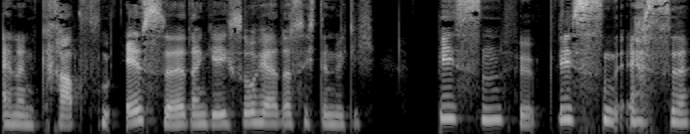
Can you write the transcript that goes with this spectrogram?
einen Krapfen esse, dann gehe ich so her, dass ich den wirklich Bissen für Bissen esse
